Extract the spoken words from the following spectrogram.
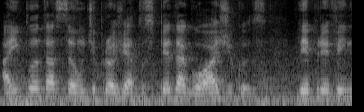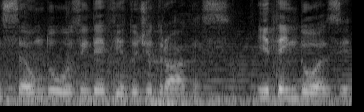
A implantação de projetos pedagógicos de prevenção do uso indevido de drogas. Item 12.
